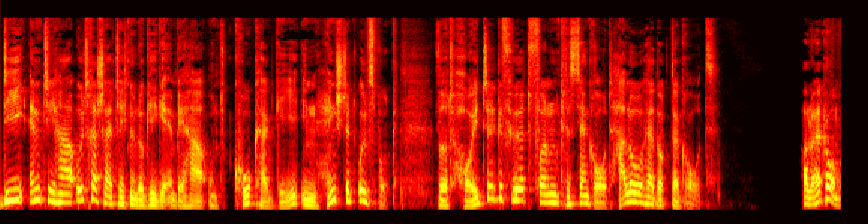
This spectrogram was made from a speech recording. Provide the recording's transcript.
Die MTH Ultraschalltechnologie GmbH und Co. KG in Henstedt-Ulzburg wird heute geführt von Christian Groth. Hallo, Herr Dr. Groth. Hallo, Herr Turm.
